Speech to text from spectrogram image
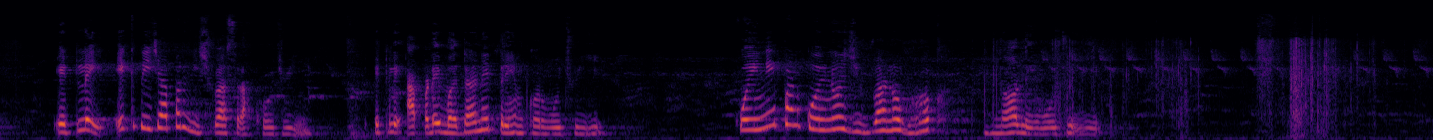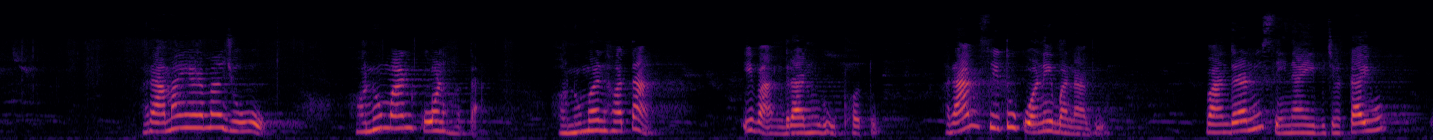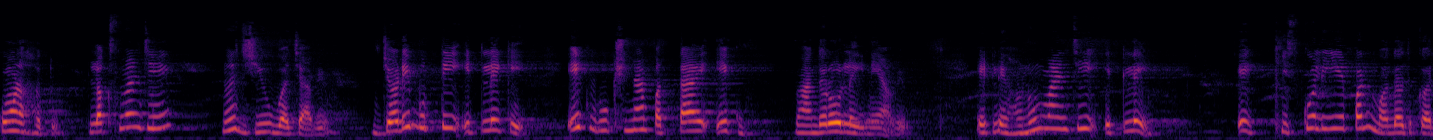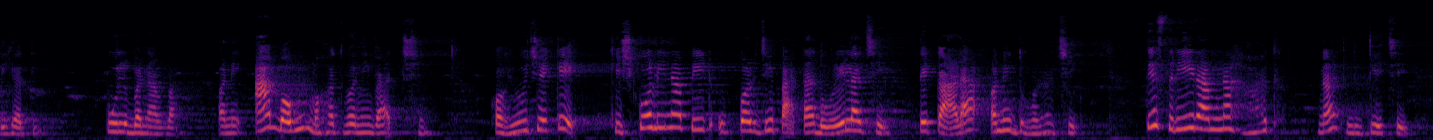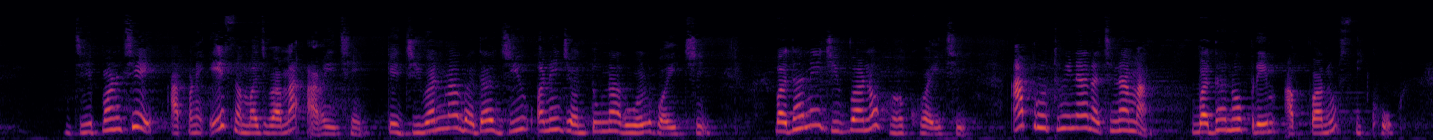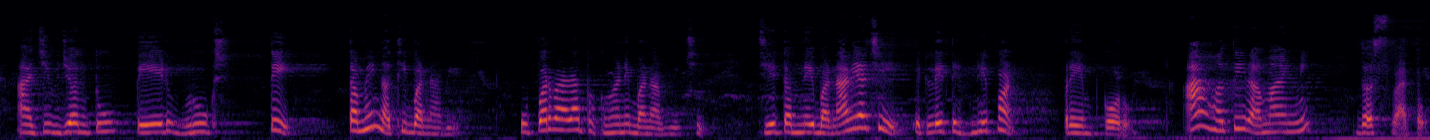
એટલે એકબીજા પર વિશ્વાસ રાખવો જોઈએ. એટલે આપણે બધાને પ્રેમ કરવો જોઈએ. કોઈને પણ કોઈનો જીવવાનો હક ન લેવો જોઈએ. રામાયણમાં જુઓ, હનુમાન કોણ હતા? હનુમાન હતા એ વાંદરાનું રૂપ હતું. રામ સેતુ કોને બનાવ્યું? વાંદરાની સેનાએ જટાયું કોણ હતું? લક્ષ્મણજીનો જીવ બચાવ્યો. જડીબુટ્ટી એટલે કે એક વૃક્ષના પત્તાએ એક વાંદરો લઈને આવ્યો. એટલે હનુમાનજી એટલે એ ખિસકોલીએ પણ મદદ કરી હતી પુલ બનાવવા. અને આ બહુ મહત્વની વાત છે. કહ્યું છે કે ખિસકોલીના પીઠ ઉપર જે પાટા દોરેલા છે તે કાળા અને ધોળા છે. તે શ્રીરામના હાથના લીધે છે. જે પણ છે આપણે એ સમજવામાં આવે છે કે જીવનમાં બધા જીવ અને જંતુના રોલ હોય છે. બધાને જીવવાનો હક હોય છે. આ પૃથ્વીના રચનામાં બધાનો પ્રેમ આપવાનું શીખો. આ જીવજંતુ, પેડ, વૃક્ષ તે તમે નથી બનાવ્યું. ઉપરવાળા ભગવાને બનાવ્યું છે. જે તમને બનાવ્યા છે એટલે તેમને પણ પ્રેમ કરો. આ હતી રામાયણની દસ વાતો.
